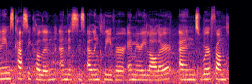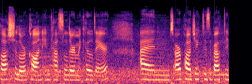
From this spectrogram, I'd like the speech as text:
name's Cassie Cullen and this is Ellen Cleaver and Mary Lawler and we're from Closh in Castledermot, Kildare and our project is about the,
